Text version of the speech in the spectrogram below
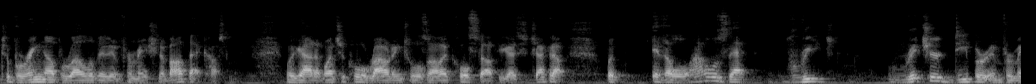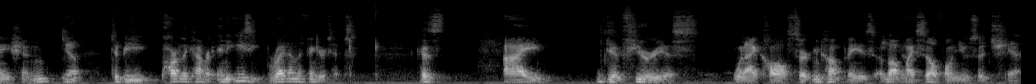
to bring up relevant information about that customer. We got a bunch of cool routing tools and all that cool stuff. You guys should check it out. But it allows that reach richer, deeper information Yep. to be part of the conversation and easy, right on the fingertips. Because I get furious when I call certain companies about my cell phone usage. Yeah.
